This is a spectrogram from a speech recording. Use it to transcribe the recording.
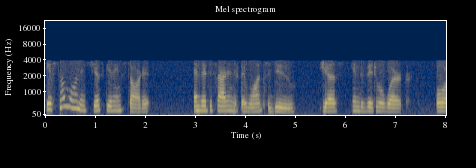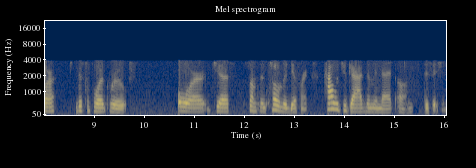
if someone is just getting started and they're deciding if they want to do just individual work or the support groups or just something totally different, how would you guide them in that um, decision?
